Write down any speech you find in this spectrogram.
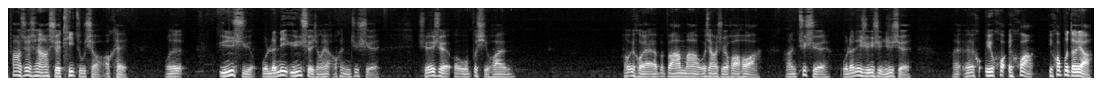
放学想要学踢足球，OK，我的允许，我能力允许的情况下，OK，你去学，学一学，我我不喜欢。我一回来，爸爸妈，我想要学画画啊，你去学，我能力允许你去学。哎哎，一画一画一画不得了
